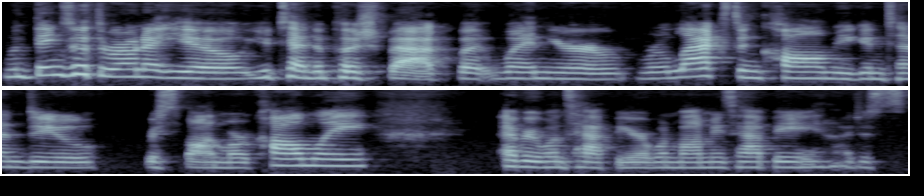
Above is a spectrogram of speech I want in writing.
when things are thrown at you you tend to push back. But when you're relaxed and calm you can tend to respond more calmly. Everyone's happier when mommy's happy. I just,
